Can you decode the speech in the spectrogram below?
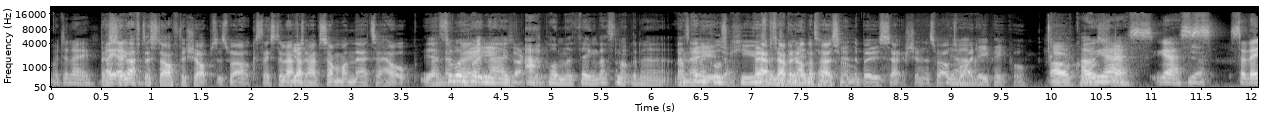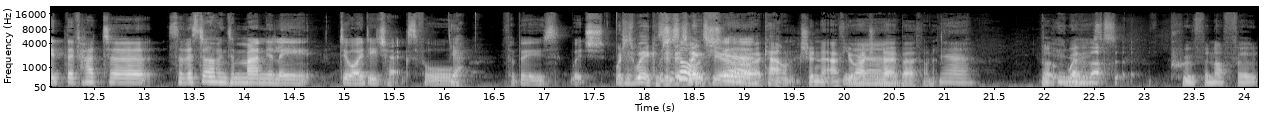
I don't know. They I- still I- have to staff the shops as well because they still have Yeah. to have someone there to help. Yeah, and then someone they, putting their exactly. app on the thing. That's not gonna. That's and gonna they- cause yeah. queues. They have when to have another into the person in the booze section as well to ID people. oh, of course, Oh yeah. yes, yes. Yeah. So they they've had to so they're still having to manually do ID checks for Yeah. for booze, which Which is weird because if is it's linked to your yeah. account, shouldn't it have your actual date of birth on it? yeah. But Who whether knows? that's proof enough for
